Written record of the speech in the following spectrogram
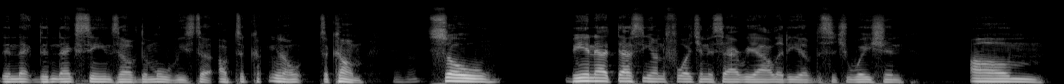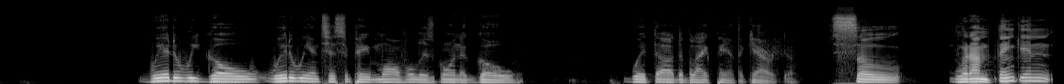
the next the next scenes of the movies to up to you know to come. So being that that's the unfortunate sad reality of the situation, um where do we go? Where do we anticipate Marvel is going to go with uh, the Black Panther character? So what I'm thinking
